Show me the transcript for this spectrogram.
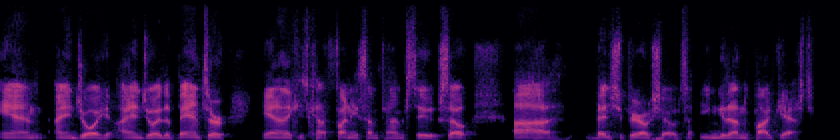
and I enjoy I enjoy the banter, and I think he's kind of funny sometimes too. So uh, Ben Shapiro shows. You can get on the podcast.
